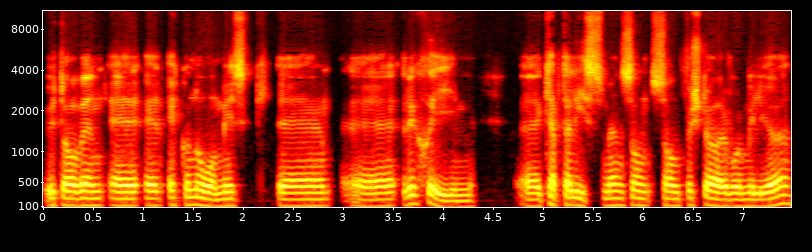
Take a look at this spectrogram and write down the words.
utav en, en ekonomisk eh, eh, regim, eh, kapitalismen som, som förstör vår miljö,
